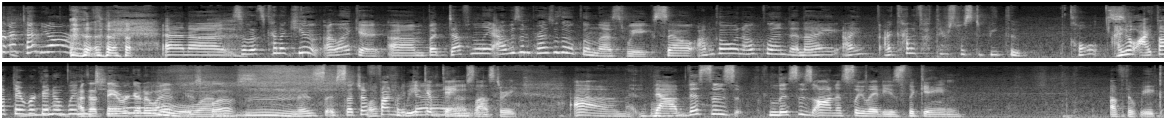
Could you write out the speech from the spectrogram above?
I got ten yards, and uh, so that's kind of cute. I like it. Um, but definitely, I was impressed with Oakland last week, so I'm going Oakland, and I I, I kind of thought they were supposed to beat the Colts. I know. I thought they were going to win. I thought they were going to win. It was close. Mm, it's, it's such a Looked fun pretty week of games last week. Um, Now this is this is honestly, ladies, the game of the week.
